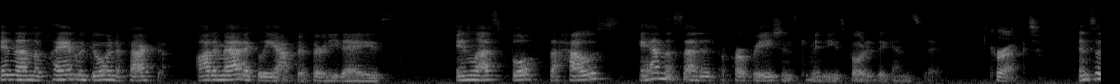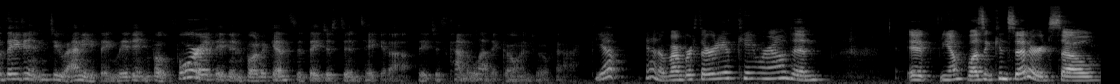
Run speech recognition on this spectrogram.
and then the plan would go into effect automatically after 30 days unless both the House and the Senate Appropriations Committees voted against it. Correct. And so they didn't do anything. They didn't vote for it, they didn't vote against it, they just didn't take it up. They just kind of let it go into effect. Yep. Yeah, November 30th came around and it you know wasn't considered. So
